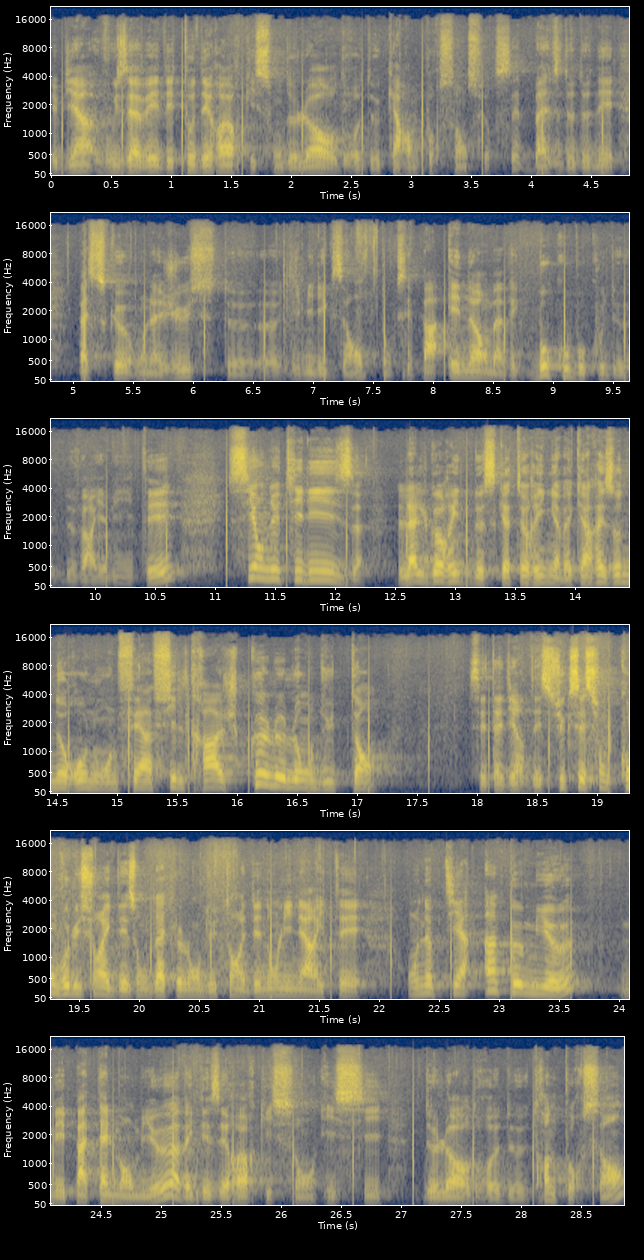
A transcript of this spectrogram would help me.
eh bien, vous avez des taux d'erreur qui sont de l'ordre de 40% sur cette base de données parce qu'on a juste 10 euh, 000 exemples, donc ce n'est pas énorme avec beaucoup, beaucoup de, de variabilité. Si on utilise l'algorithme de scattering avec un réseau de neurones où on ne fait un filtrage que le long du temps, c'est-à-dire des successions de convolutions avec des ondelettes le long du temps et des non-linéarités, on obtient un peu mieux, mais pas tellement mieux, avec des erreurs qui sont ici de l'ordre de 30%.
